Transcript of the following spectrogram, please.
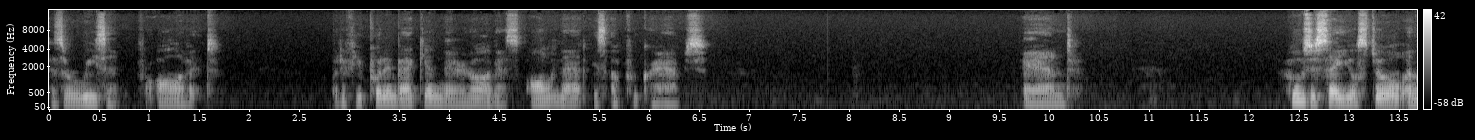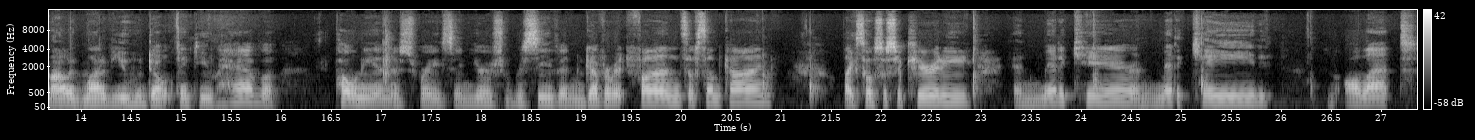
There's a reason for all of it. But if you put him back in there in August, all of that is up for grabs. And who's to say you'll still, and a lot of, a lot of you who don't think you have a pony in this race and you're receiving government funds of some kind, like Social Security and Medicare and Medicaid and all that,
